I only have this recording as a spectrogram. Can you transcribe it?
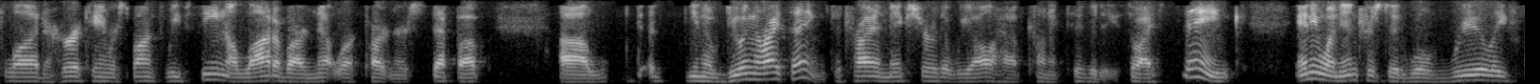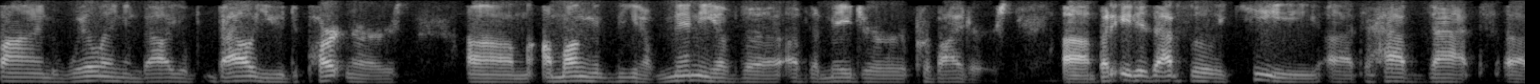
flood and hurricane response. We've seen a lot of our network partners step up, uh, you know, doing the right thing to try and make sure that we all have connectivity. So I think anyone interested will really find willing and value, valued partners um, among you know many of the of the major providers. Uh, but it is absolutely key uh, to have that uh,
